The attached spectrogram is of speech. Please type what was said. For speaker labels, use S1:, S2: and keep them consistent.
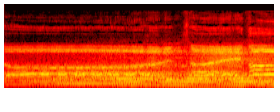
S1: santa e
